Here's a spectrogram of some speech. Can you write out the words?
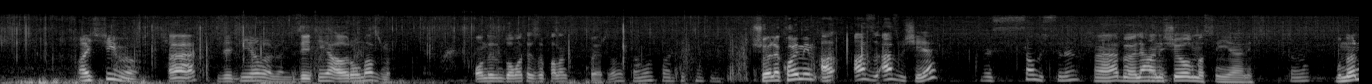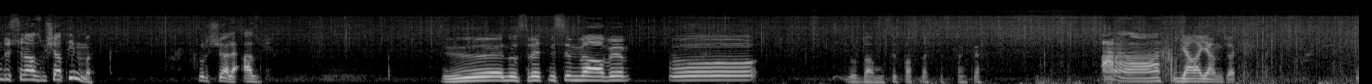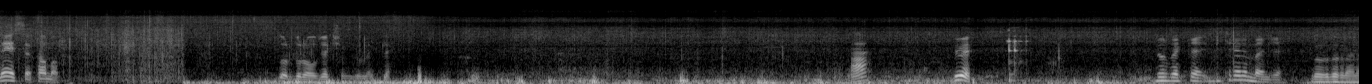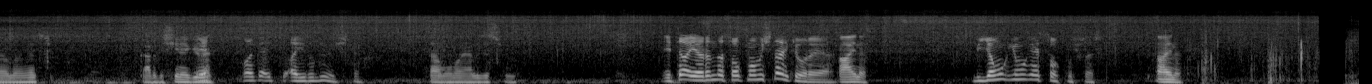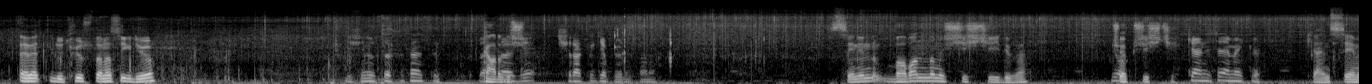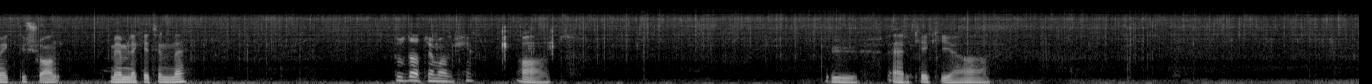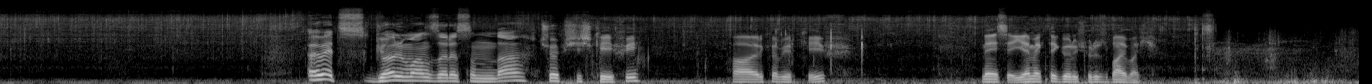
Ayçiçeği mi o? Ha. Zeytinyağı var bende. Zeytinyağı ağır olmaz mı? Onu dedim domatese falan koyarız ama. Tamam fark etmez. Şöyle koymayayım a- az az bir şeye. Ve sal üstüne. Ha böyle hani şey olmasın yani. Tamam. Bunların da üstüne az bir şey atayım mı? Dur şöyle az bir. Ee, Nusret misin be abim? Oo. Dur ben mısır patlatacağız kanka. Ana yağ yanacak. Neyse tamam. Dur dur olacak şimdi dur bekle. Ha? Değil mi? Dur bekle bitirelim bence. Dur dur ben hemen geç. Kardeşine güven. bak et ayrılıyor işte. Tamam onu ayarlayacağız şimdi. Eti ayarında sokmamışlar ki oraya. Aynen. Bir yamuk yumuk et sokmuşlar. Aynen. Evet Lütfi Usta nasıl gidiyor? İşin ustası sensin. Ben Kardeş. sadece çıraklık yapıyorum sana. Senin baban da mı şişçiydi be? Çöp şişçi. Kendisi emekli. Kendisi emekli şu an memleketinde. Tuz da atıyorum az bir şey. At. Üf erkek ya. Evet göl manzarasında çöp şiş keyfi harika bir keyif. Neyse yemekte görüşürüz bay bay.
